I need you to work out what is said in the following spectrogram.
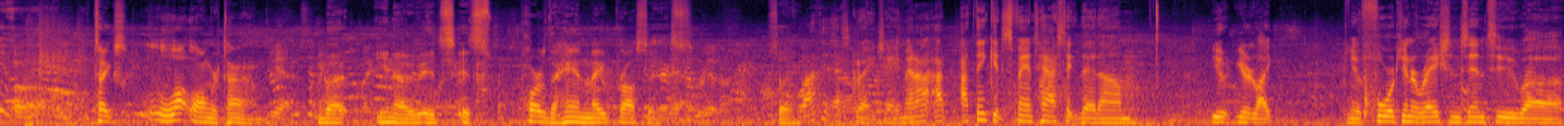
uh, takes a lot longer time. Yeah. But you know it's it's part of the handmade process. So. Well, I think that's great, Jay. Man, I, I, I think it's fantastic that um, you, you're like, you know, four generations into uh,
